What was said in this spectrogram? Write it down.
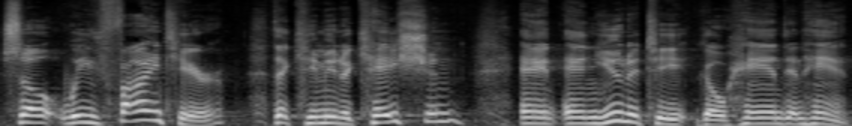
So we find here that communication and, and unity go hand in hand.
